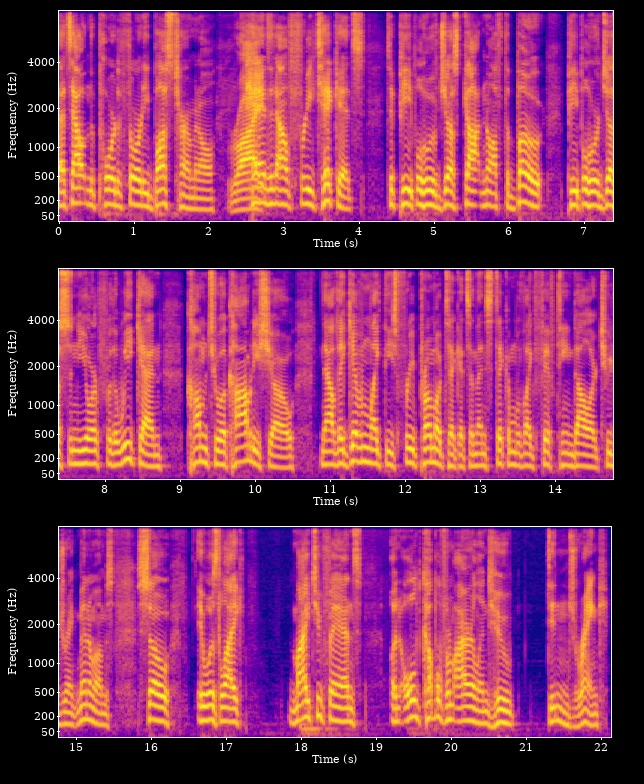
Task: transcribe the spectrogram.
that's out in the Port Authority bus terminal, Right. handing out free tickets to people who have just gotten off the boat, people who are just in New York for the weekend, come to a comedy show. Now they give them like these free promo tickets and then stick them with like $15 two drink minimums. So it was like my two fans, an old couple from Ireland who didn't drink,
